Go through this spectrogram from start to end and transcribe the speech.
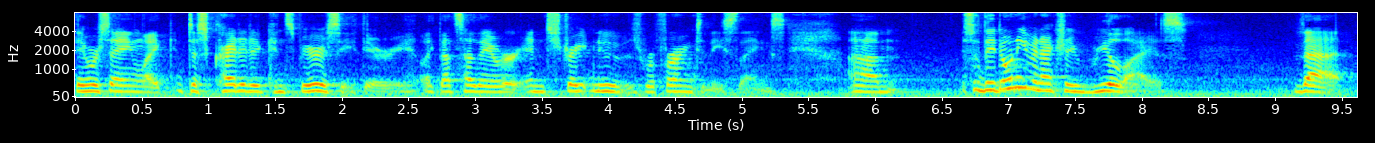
they were saying like discredited conspiracy theory. Like that's how they were in straight news referring to these things. Um, so they don't even actually realize that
